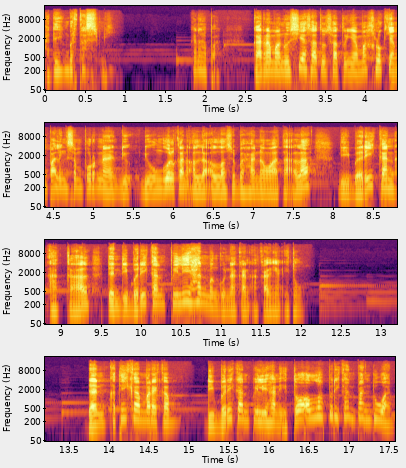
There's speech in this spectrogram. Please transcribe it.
ada yang bertasbih. Kenapa? Karena manusia satu-satunya makhluk yang paling sempurna di, diunggulkan oleh Allah Subhanahu wa taala, diberikan akal dan diberikan pilihan menggunakan akalnya itu. Dan ketika mereka diberikan pilihan itu, Allah berikan panduan.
